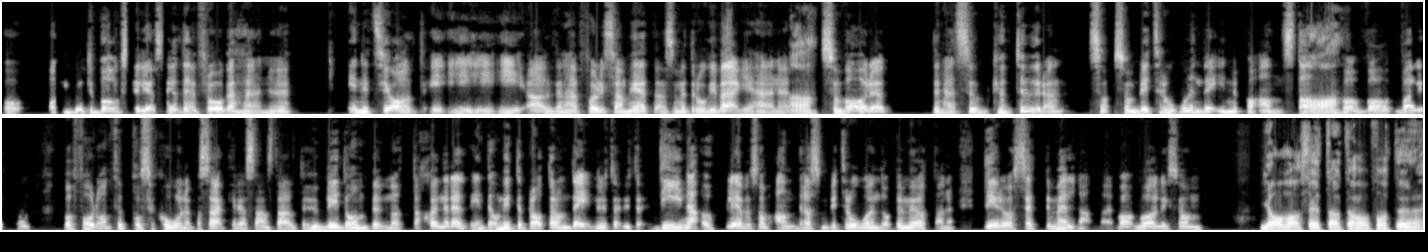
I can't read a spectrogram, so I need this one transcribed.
Och om vi går tillbaka till, jag ställde en fråga här nu initialt i, i, i all den här följsamheten som vi drog iväg i här nu. Ja. Så var det den här subkulturen som, som blir troende inne på anstalt. Ja. Vad, vad, vad, liksom, vad får de för positioner på säkerhetsanstalter? Hur blir de bemötta generellt? Inte, om vi inte pratar om dig, men utan, utan dina upplevelser av andra som blir troende och bemötande. Det du har sett emellan. Vad, vad liksom... Jag har sett att det har fått en,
